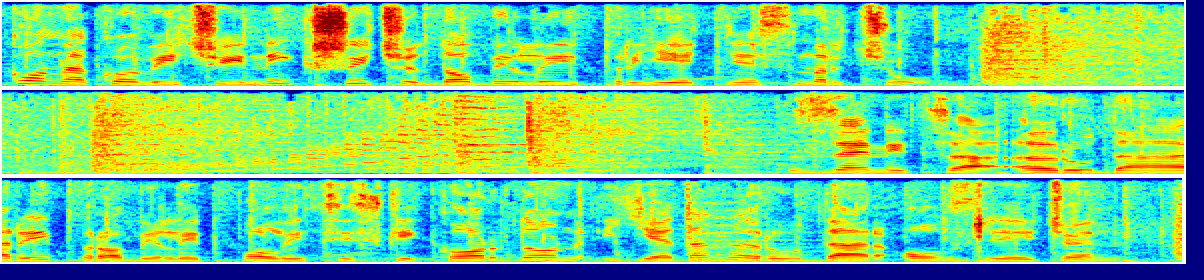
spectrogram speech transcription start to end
Konaković i Nikšić dobili prijetnje smrću. Zenica rudari probili policijski kordon, jedan rudar ozlijeđen.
